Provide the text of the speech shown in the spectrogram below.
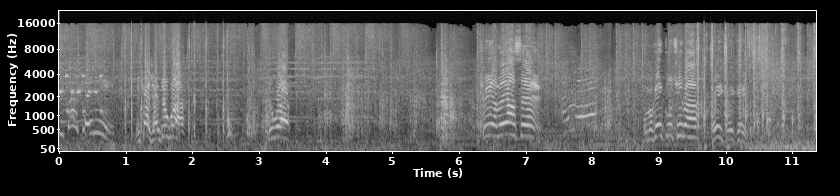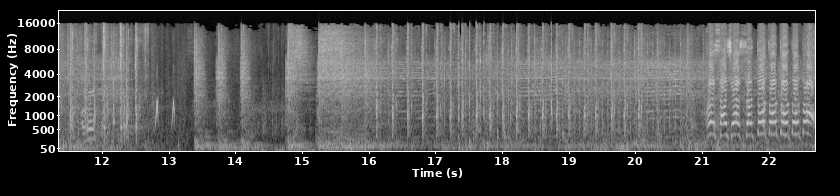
子弹给你。你盖起来丢过来，丢过来。群有没有钥匙？我们可以过去吗？可以可以可以。OK，快闪起来，闪躲躲躲躲躲！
